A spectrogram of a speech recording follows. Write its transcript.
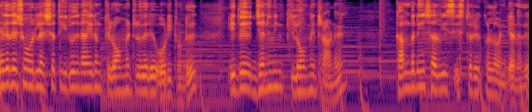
ഏകദേശം ഒരു ലക്ഷത്തി ഇരുപതിനായിരം കിലോമീറ്റർ വരെ ഓടിയിട്ടുണ്ട്. ഇത് ജെനുവിൻ കിലോമീറ്റർ ആണ് കമ്പനി സർവീസ് ഹിസ്റ്ററി ഒക്കെ ഉള്ള വണ്ടിയാണിത്.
